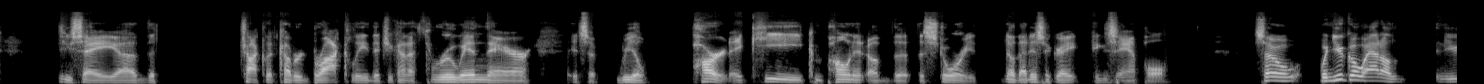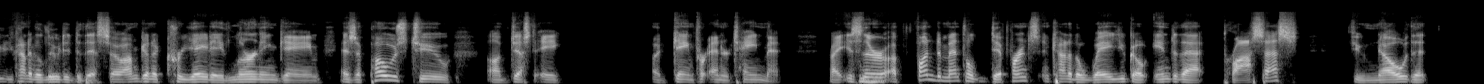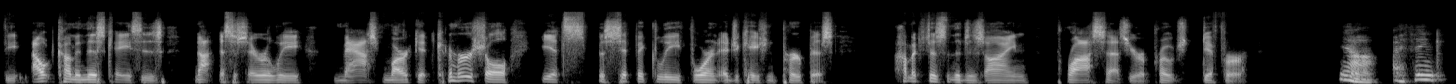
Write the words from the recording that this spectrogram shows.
you say, uh, the chocolate covered broccoli that you kind of threw in there. It's a real part, a key component of the, the story. No, that is a great example. So when you go at a, you, you kind of alluded to this. So I'm going to create a learning game as opposed to uh, just a, a game for entertainment, right? Is there mm-hmm. a fundamental difference in kind of the way you go into that process? If you know that the outcome in this case is not necessarily mass market commercial, it's specifically for an education purpose. How much does the design process, your approach differ? Yeah, I think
